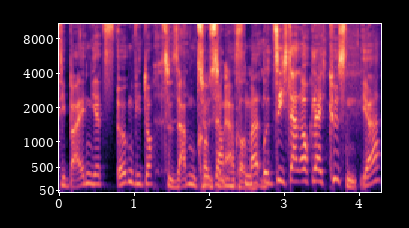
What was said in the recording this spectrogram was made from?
die beiden jetzt irgendwie doch zusammenkommen, zusammenkommen. Mal und sich dann auch gleich küssen, ja?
